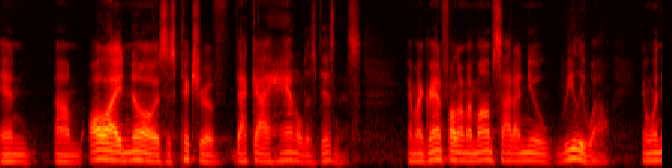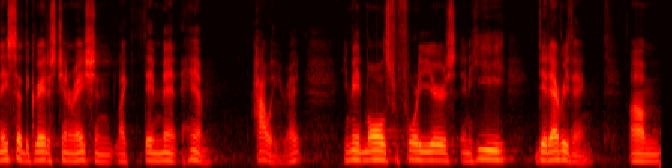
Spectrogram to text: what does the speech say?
And um, all I know is this picture of that guy handled his business. And my grandfather on my mom's side, I knew really well. And when they said the greatest generation, like they meant him. Howie, right? He made molds for 40 years and he did everything. Um,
